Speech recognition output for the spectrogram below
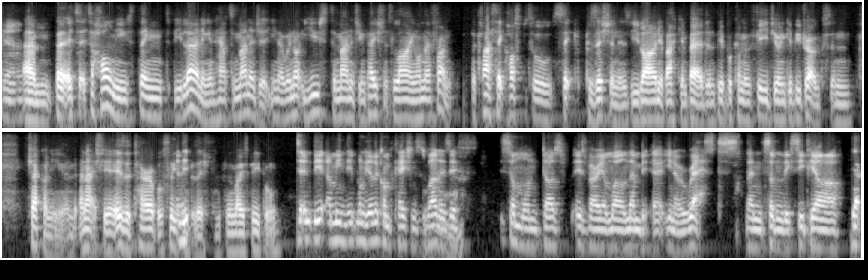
Yeah. Um, but it's it's a whole new thing to be learning and how to manage it. You know, we're not used to managing patients lying on their front. The classic hospital sick position is you lie on your back in bed and people come and feed you and give you drugs and check on you. And, and actually, it is a terrible sleeping it, position for most people. I mean, one of the other complications as well is if someone does is very unwell and then uh, you know rests, then suddenly CPR yep.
